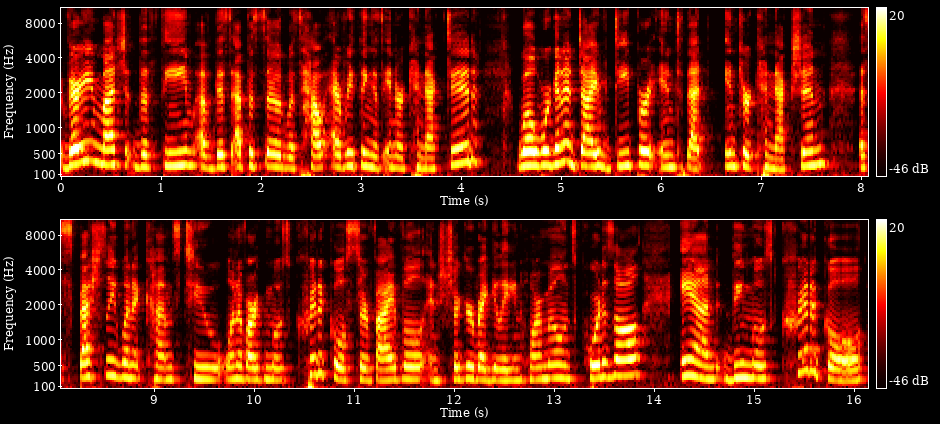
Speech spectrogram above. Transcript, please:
Very much the theme of this episode was how everything is interconnected. Well, we're going to dive deeper into that interconnection, especially when it comes to one of our most critical survival and sugar regulating hormones, cortisol, and the most critical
